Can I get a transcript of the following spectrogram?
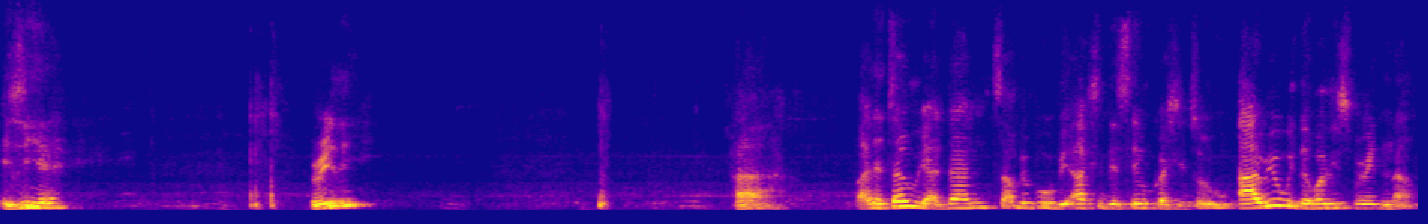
Is he here? Really? Ah. By the time we are done, some people will be asking the same question. So, are we with the Holy Spirit now?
